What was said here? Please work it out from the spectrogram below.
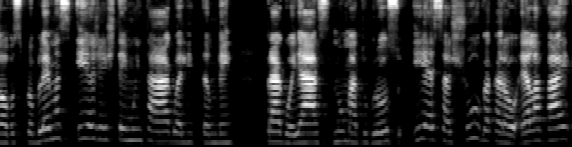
novos problemas. E a gente tem muita água ali também para Goiás, no Mato Grosso. E essa chuva, Carol, ela vai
